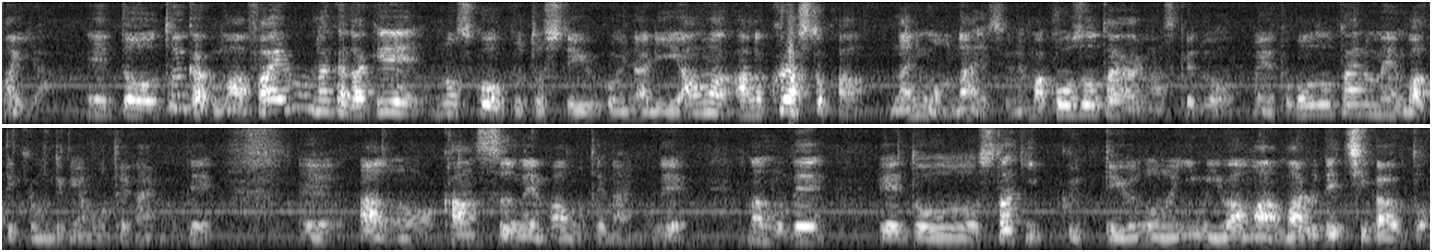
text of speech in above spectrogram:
まあいいや。えーと、とにかくまあファイルの中だけのスコープとして有効になりあんまあのクラスとか何もないですよね、まあ、構造体はありますけど、えーと構造体のメンバーって基本的には持てないので、えー、あの関数メンバーは持てないのでなので、えーと、スタティックっていうのの意味はまあまるで違うと。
